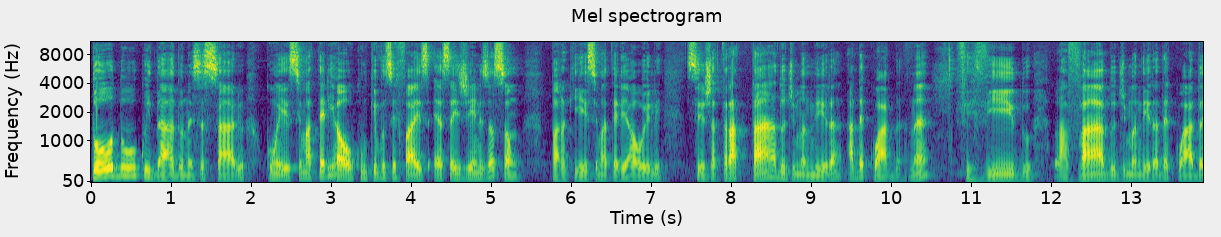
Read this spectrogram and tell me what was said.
todo o cuidado necessário com esse material com que você faz essa higienização, para que esse material ele seja tratado de maneira adequada, né? fervido, lavado de maneira adequada,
